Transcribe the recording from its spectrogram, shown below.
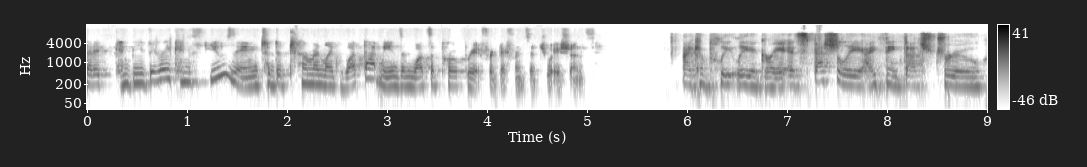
that it can be very confusing to determine like what that means and what's appropriate for different situations. I completely agree. Especially, I think that's true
